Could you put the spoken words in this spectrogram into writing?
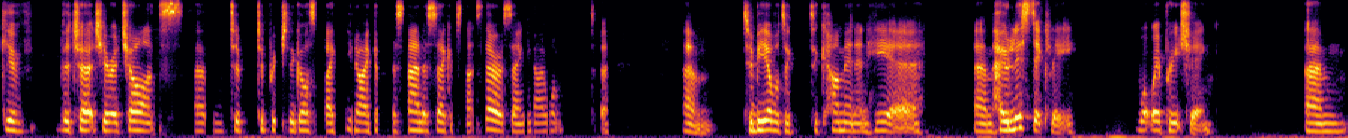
give the church here a chance um, to to preach the gospel. Like you know, I can understand a circumstance there of saying, you know, I want to um, to be able to to come in and hear um, holistically what we're preaching. Um,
